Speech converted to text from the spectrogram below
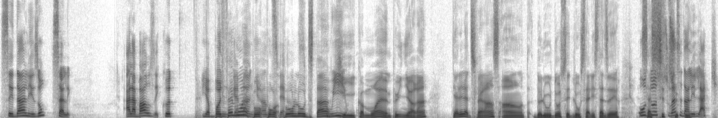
c'est dans les eaux salées. À la base, écoute, il n'y a pas une Fais-moi, pour, pour, pour l'auditeur qui, comme moi, un peu ignorant, quelle est la différence entre de l'eau douce et de l'eau salée? C'est-à-dire. Eau ça douce, souvent, c'est dans les lacs.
